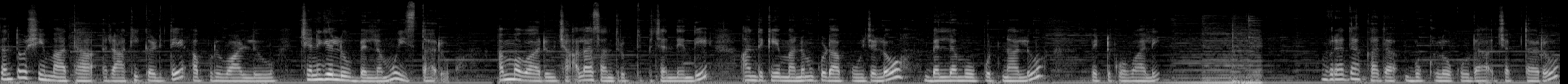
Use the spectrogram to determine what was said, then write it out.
సంతోషిమాత రాఖీ కడితే అప్పుడు వాళ్ళు శనగలు బెల్లము ఇస్తారు. అమ్మవారు చాలా సంతృప్తి చెందింది. అందుకే మనం కూడా పూజలో బెల్లము పుట్నాలు పెట్టుకోవాలి. వ్రత కథ బుక్లో కూడా చెప్తారు.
